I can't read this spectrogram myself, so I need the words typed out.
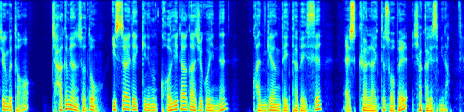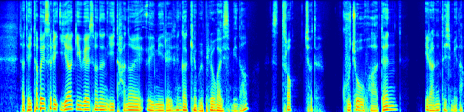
지금부터 작으면서도 있어야 될 기능은 거의 다 가지고 있는 관계형 데이터베이스 SQLite 수업을 시작하겠습니다. 자, 데이터베이스를 이해하기 위해서는 이 단어의 의미를 생각해 볼 필요가 있습니다. structured, 구조화된 이라는 뜻입니다.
